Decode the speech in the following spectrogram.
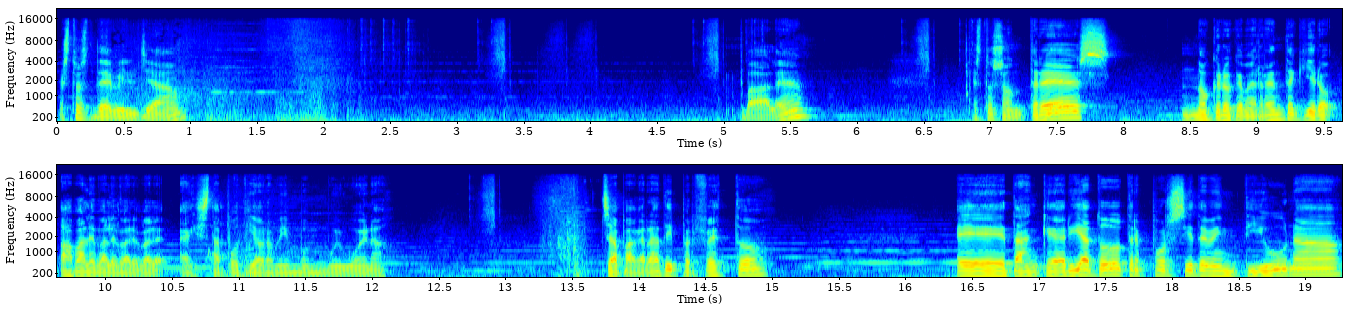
Esto es débil ya. Vale. Estos son tres. No creo que me rente. Quiero... Ah, vale, vale, vale, vale. Esta poti ahora mismo es muy buena. Chapa gratis, perfecto. Eh, tanquearía todo. 3 x 7, 21.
